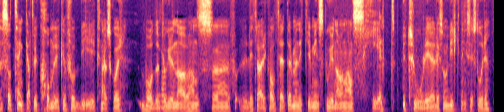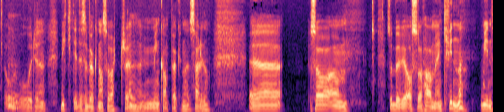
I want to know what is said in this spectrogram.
så tenker jeg at vi kommer ikke forbi Knausgård. Både pga. hans eh, litterære kvaliteter, men ikke minst pga. hans helt utrolige liksom, virkningshistorie. Og Hvor eh, viktig disse bøkene hans har vært. Mm. Min kampbøkene særlig. Eh, så, um, så bør vi også ha med en kvinne. Min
